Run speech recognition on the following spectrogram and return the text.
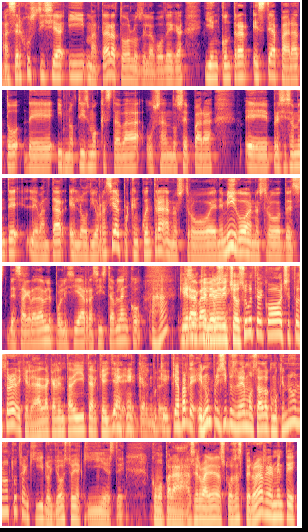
hacer justicia y matar a todos los de la bodega y encontrar este aparato de hipnotismo que estaba usándose para eh, precisamente levantar el odio racial, porque encuentra a nuestro enemigo, a nuestro des- desagradable policía racista blanco, Ajá. Que es el que le había dicho, súbete al coche, todo esto, el que le da la calentadita, el que ya. Porque, que aparte, en un principio se había mostrado como que no, no, tú tranquilo, yo estoy aquí, este, como para hacer valer las cosas, pero era realmente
